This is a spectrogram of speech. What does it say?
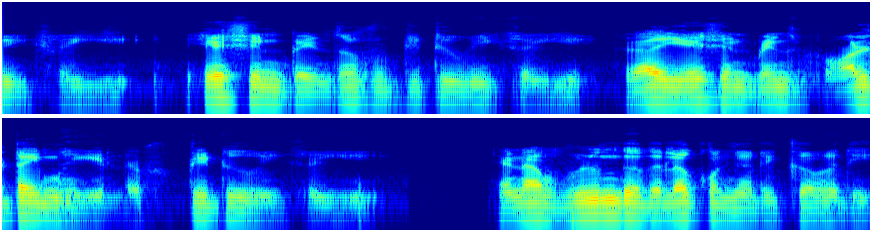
week high Asian பெயிண்ட்ஸும் ஃபிஃப்டி டூ வீக் ஹை அதாவது Asian paints all time high இல்லை ஃபிஃப்டி டூ வீக் ஹை ஏன்னா விழுந்ததில் கொஞ்சம் ரிக்கவரி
